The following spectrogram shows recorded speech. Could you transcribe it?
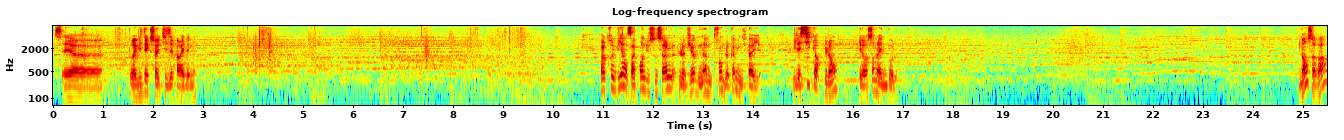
C'est euh, pour éviter que ce soit utilisé par les démons. Recroquevillé dans un coin du sous-sol, le vieux gnome tremble comme une feuille. Il est si corpulent qu'il ressemble à une boule. Non, ça va.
